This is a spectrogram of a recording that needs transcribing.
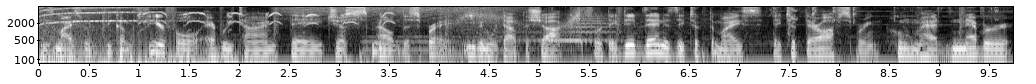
these mice would become fearful every time they just smelled the spray, even without the shock. So, what they did then is they took the mice, they took their offspring, whom had never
